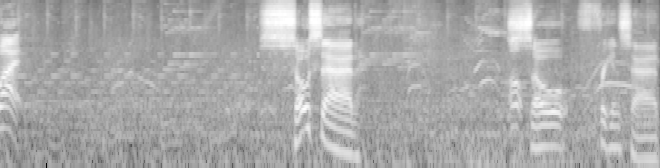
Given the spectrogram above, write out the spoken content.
butt. So sad. Oh. So freaking sad.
